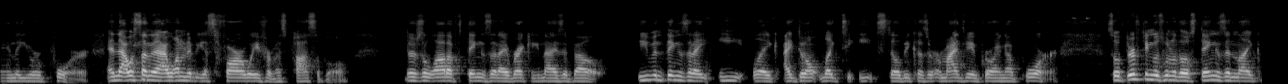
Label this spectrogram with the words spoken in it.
that you were poor. And that was something that I wanted to be as far away from as possible. There's a lot of things that I recognize about even things that I eat, like I don't like to eat still because it reminds me of growing up poor. So thrifting was one of those things. And like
